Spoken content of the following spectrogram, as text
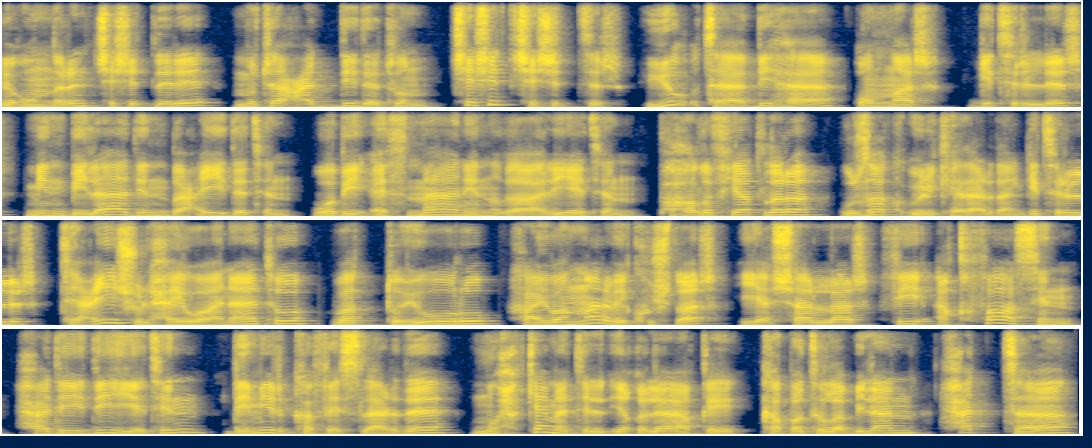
ve onların çeşitleri müteaddidetun. Çeşit çeşittir. Yu'ta biha onlar getirilir. Min biladin ba'idetin ve bi esmanin galiyetin. Pahalı fiyatlara uzak ülkelerden getirilir. Te'işul hayvanatu ve tuyuru. Hayvanlar ve kuşlar yaşarlar. Fi akfasin hadidiyetin demir kafeslerde muhkemetil iglaqi kapatılabilen hatta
